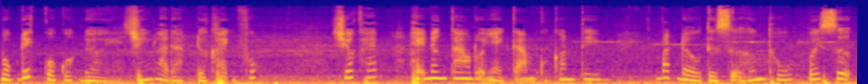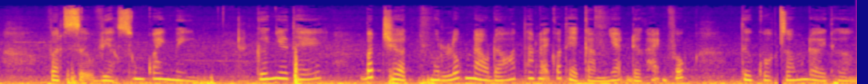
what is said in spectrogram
Mục đích của cuộc đời chính là đạt được hạnh phúc. Trước hết, hãy nâng cao độ nhạy cảm của con tim, bắt đầu từ sự hứng thú với sự vật sự việc xung quanh mình. Cứ như thế, bất chợt một lúc nào đó ta lại có thể cảm nhận được hạnh phúc từ cuộc sống đời thường.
